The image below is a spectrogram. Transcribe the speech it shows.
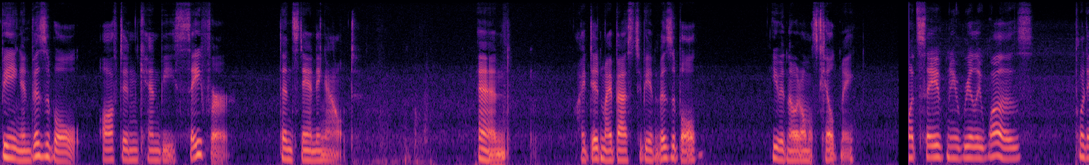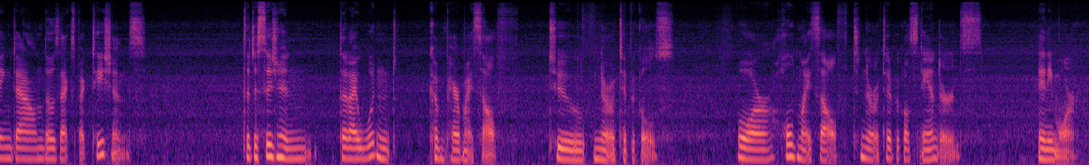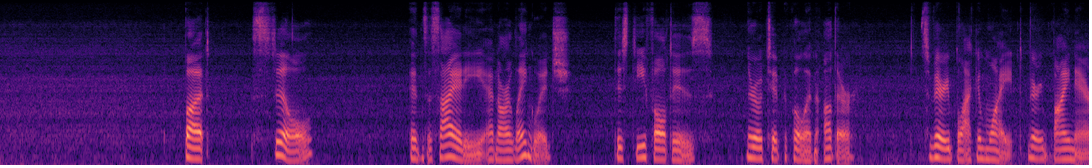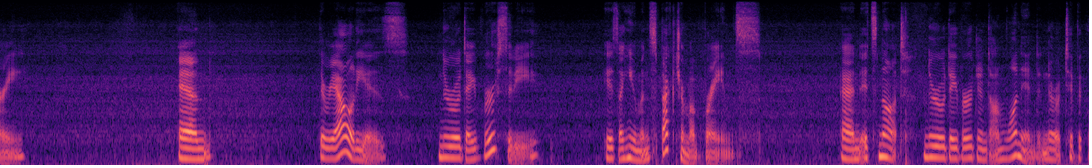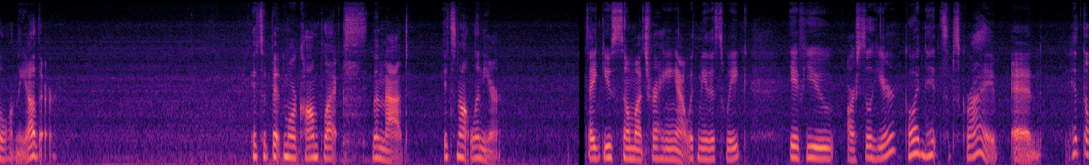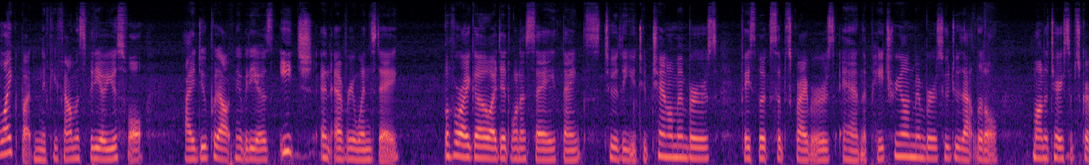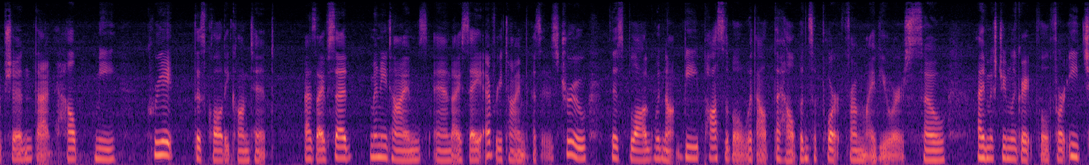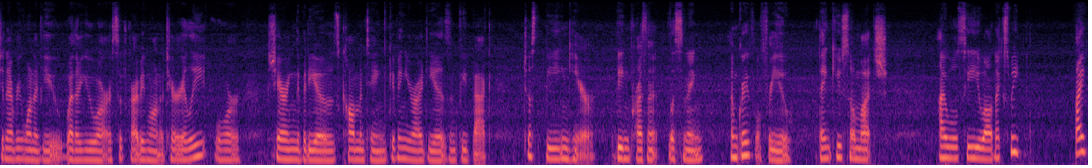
Being invisible often can be safer than standing out. And I did my best to be invisible, even though it almost killed me. What saved me really was putting down those expectations. The decision that I wouldn't compare myself to neurotypicals or hold myself to neurotypical standards anymore. But still, in society and our language, this default is neurotypical and other. It's very black and white, very binary. And the reality is, neurodiversity is a human spectrum of brains. And it's not neurodivergent on one end and neurotypical on the other. It's a bit more complex than that. It's not linear. Thank you so much for hanging out with me this week. If you are still here, go ahead and hit subscribe and hit the like button if you found this video useful. I do put out new videos each and every Wednesday. Before I go, I did want to say thanks to the YouTube channel members, Facebook subscribers, and the Patreon members who do that little monetary subscription that help me create this quality content. As I've said many times, and I say every time because it is true, this blog would not be possible without the help and support from my viewers. So I'm extremely grateful for each and every one of you, whether you are subscribing monetarily or sharing the videos, commenting, giving your ideas and feedback, just being here, being present, listening. I'm grateful for you. Thank you so much. I will see you all next week. Bye.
